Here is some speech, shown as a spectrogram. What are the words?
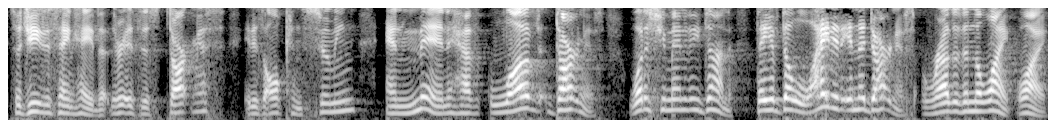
So Jesus is saying, hey, there is this darkness, it is all consuming, and men have loved darkness. What has humanity done? They have delighted in the darkness rather than the light. Why?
